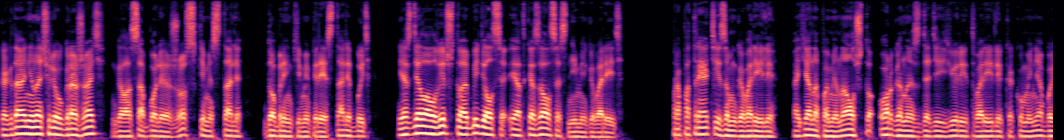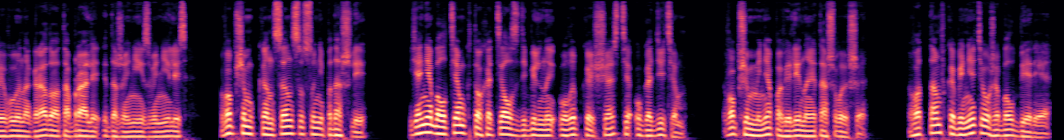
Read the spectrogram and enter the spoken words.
Когда они начали угрожать, голоса более жесткими стали, добренькими перестали быть, я сделал вид, что обиделся и отказался с ними говорить. Про патриотизм говорили, а я напоминал, что органы с дядей Юрией творили, как у меня боевую награду отобрали и даже не извинились. В общем, к консенсусу не подошли. Я не был тем, кто хотел с дебильной улыбкой счастья угодить им. В общем, меня повели на этаж выше. Вот там в кабинете уже был Берия.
